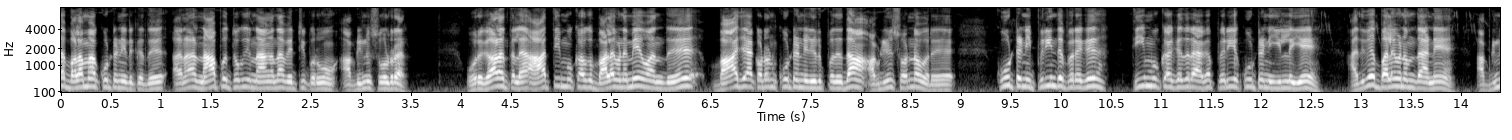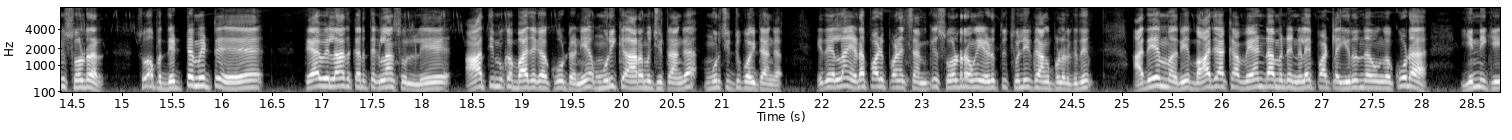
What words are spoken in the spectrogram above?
தான் பலமாக கூட்டணி இருக்குது. அதனால் நாற்பது தொகுதி நாங்கள் தான் வெற்றி பெறுவோம் அப்படின்னு சொல்கிறார் ஒரு காலத்தில் அதிமுகவுக்கு பலவீனமே வந்து பாஜகவுடன் கூட்டணி இருப்பது தான் அப்படின்னு சொன்னவர் கூட்டணி பிரிந்த பிறகு திமுகவுக்கு எதிராக பெரிய கூட்டணி இல்லையே? அதுவே பலவீனம் தானே அப்படின்னு சொல்கிறார் ஸோ அப்போ திட்டமிட்டு தேவையில்லாத கருத்துக்கெல்லாம் சொல்லி அதிமுக பாஜக கூட்டணியை முறிக்க ஆரம்பிச்சுட்டாங்க முறிச்சிட்டு போயிட்டாங்க. இதெல்லாம் எடப்பாடி பழனிசாமிக்கு சொல்கிறவங்க எடுத்து சொல்லியிருக்காங்க போல இருக்குது. அதே மாதிரி பாஜக வேண்டாம் என்ற நிலைப்பாட்டில் இருந்தவங்க கூட இன்றைக்கி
